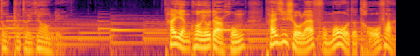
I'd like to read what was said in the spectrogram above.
都不得要领。他眼眶有点红，抬起手来抚摸我的头发。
